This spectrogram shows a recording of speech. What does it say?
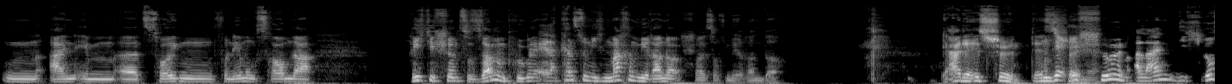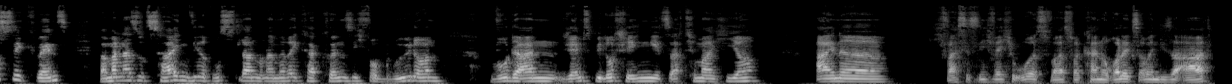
in, einen im äh, Zeugenvernehmungsraum da richtig schön zusammenprügeln. Ey, da kannst du nicht machen, Miranda. Scheiß auf Miranda. Ja, der ist schön. Der ist der schön. ist ja. schön. Allein die Schlusssequenz, weil man da so zeigen will, Russland und Amerika können sich verbrüdern, wo dann James Belushi hingeht, sagt, hör mal, hier eine, ich weiß jetzt nicht, welche Uhr es war, es war keine Rolex, aber in dieser Art.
